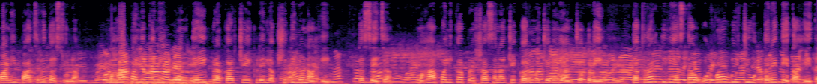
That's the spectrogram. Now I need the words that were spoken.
पाणी पाझरत असून महापालिकेने कोणत्याही प्रकारचे इकडे लक्ष दिलं नाही. तसेच महापालिका प्रशासनाचे कर्मचारी यांच्याकडे तक्रार केली असता उडवाउडीची उत्तरे देत आहेत.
